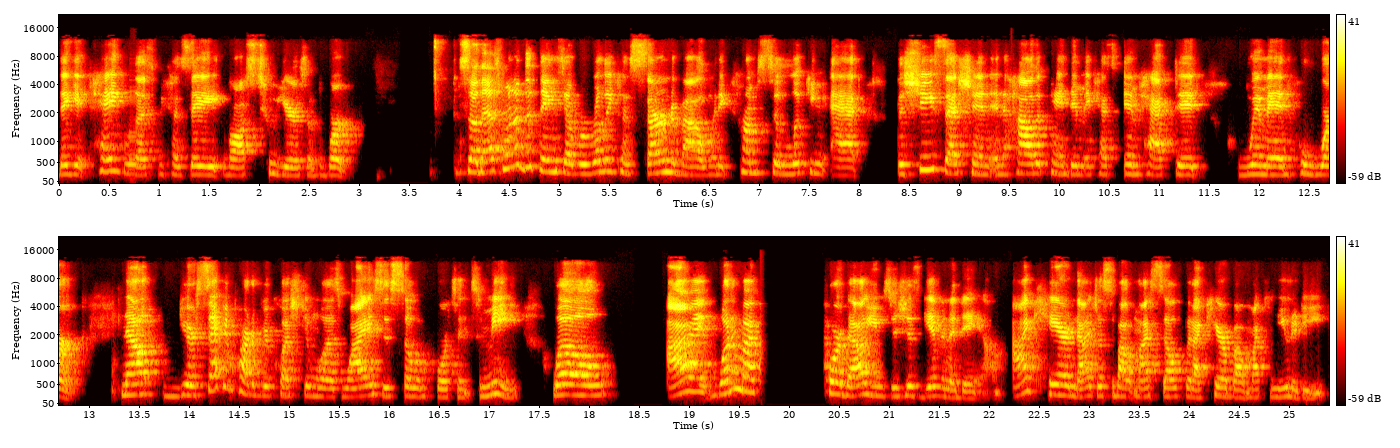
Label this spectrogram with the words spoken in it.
they get paid less because they lost two years of work. So that's one of the things that we're really concerned about when it comes to looking at the shecession and how the pandemic has impacted women who work. Now, your second part of your question was why is this so important to me? Well, I one of my core values is just giving a damn. I care not just about myself, but I care about my community.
